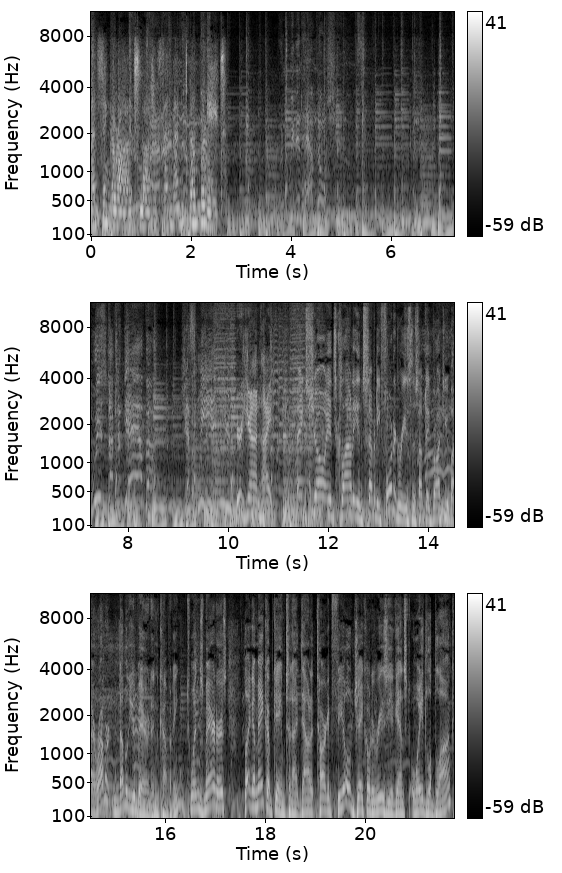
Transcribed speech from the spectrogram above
Commencing Garage Logic segment number 8. When we didn't have no shoes. We stuck together, just me and you. Here's John Height. Thanks, Joe. It's cloudy and 74 degrees. This update brought to you by Robert W. Baird and Company. Twins Mariners playing a makeup game tonight down at Target Field. Jake Odorizzi against Wade LeBlanc.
